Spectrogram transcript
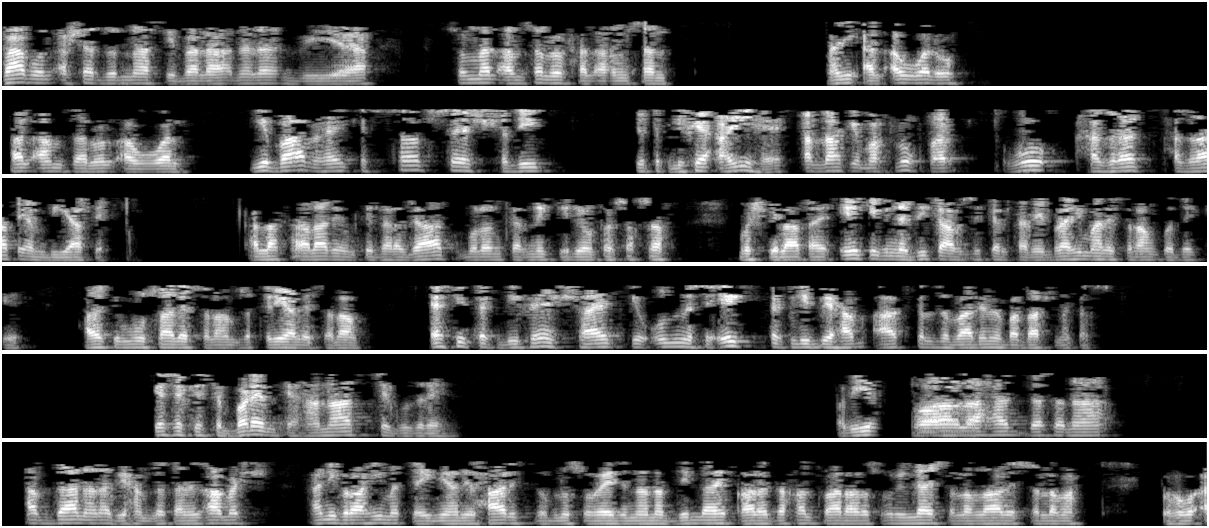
باب اشد الناس بلا الانبیاء ثم الامثل فالامثل۔ یعنی الاول، الامثل الاول۔ یہ باب ہے کہ سب سے شدید جو تکلیفیں آئی ہے اللہ کے مخلوق پر، وہ حضرت، حضرات انبیاء سے۔ اللہ تعالیٰ نے ان کے درجات بلند کرنے کے لیے ان پر سخت سخت مشکلات آئے۔ ایک ایک نبی کا آپ ذکر کریں، ابراہیم علیہ السلام کو دیکھے حضرت موسیٰ علیہ السلام ذکری علیہ السلام، ایسی تکلیفیں شاید کہ ان میں سے ایک تکلیف بھی ہم آج کل زمانے میں برداشت نہ کر سکتے کیسے کیسے بڑے امتحانات سے گزرے ہیں۔ ابھی أبدان عن أبي حمزة عن الأعمش عن إبراهيم التيمي عن الحارث بن سويد عن عبد الله قال دخلت على رسول الله صلى الله عليه وسلم وهو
